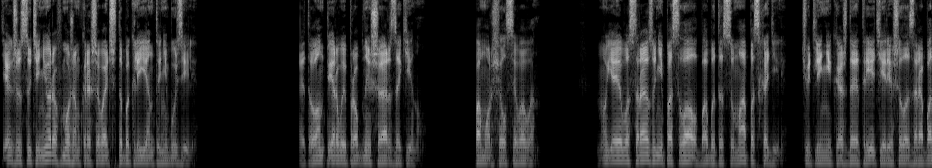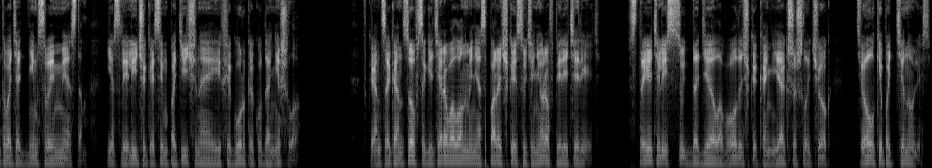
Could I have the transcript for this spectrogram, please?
Тех же сутенеров можем крышевать, чтобы клиенты не бузили». Это он первый пробный шар закинул. — поморщился Вован. «Ну, я его сразу не послал, бабы-то с ума посходили. Чуть ли не каждая третья решила зарабатывать одним своим местом, если личико симпатичное и фигурка куда не шло. В конце концов, сагитировал он меня с парочкой сутенеров перетереть. Встретились суть до дела, водочка, коньяк, шашлычок, тёлки подтянулись.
